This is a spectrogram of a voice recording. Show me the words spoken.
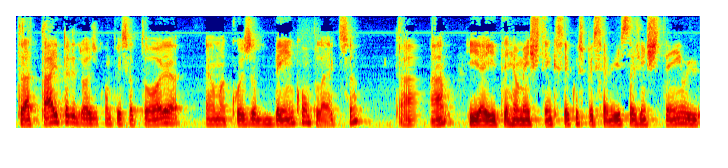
Tratar a hiperidrose compensatória é uma coisa bem complexa, tá? E aí tem, realmente tem que ser com o especialista. A gente tem,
